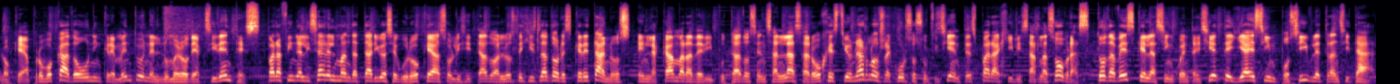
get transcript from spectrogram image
lo que ha provocado un incremento en el número de accidentes. Para finalizar, el mandatario aseguró que ha solicitado a los legisladores queretanos en la Cámara de Diputados en San Lázaro gestionar los recursos suficientes para agilizar las obras, toda vez que la 57 ya es imposible transitar.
